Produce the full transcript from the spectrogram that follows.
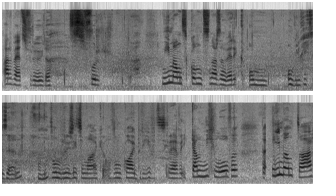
Arbeidsvreugde. Voor, ja, niemand komt naar zijn werk om ongelukkig te zijn. hè. Of om ruzie te maken of om kwaai brieven te schrijven. Ik kan niet geloven dat iemand daar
